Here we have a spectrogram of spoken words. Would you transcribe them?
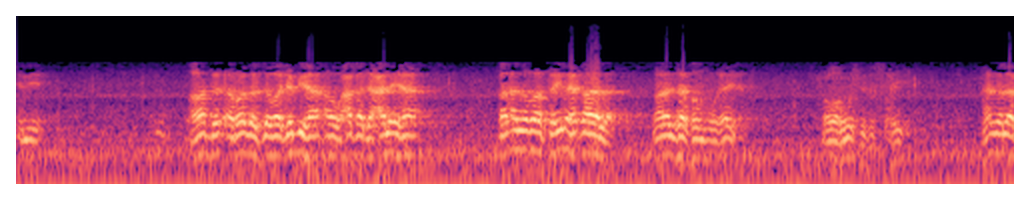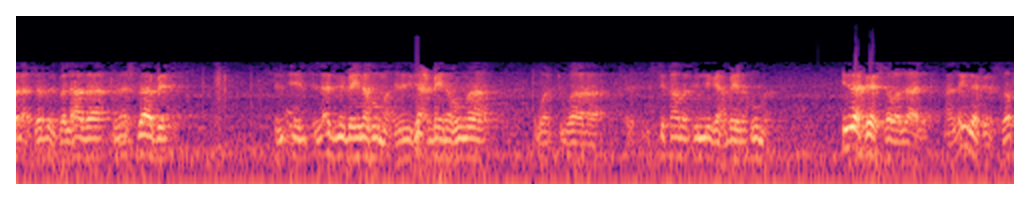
يعني أراد أراد الزواج بها أو عقد عليها. قال أنا نظرت إليها قال لا. قال اذهب فانظر إليها. رواه مسلم في الصحيح. هذا لا بأس به بل هذا من أسباب الأدب بينهما يعني النجاح بينهما واستقامة النجاح بينهما. إذا تيسر ذلك هذا إذا تيسر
